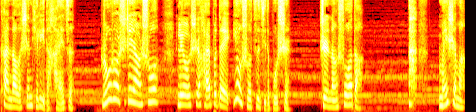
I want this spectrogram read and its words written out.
看到了身体里的孩子，如若是这样说，柳氏还不得又说自己的不是，只能说道：“啊没什么，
